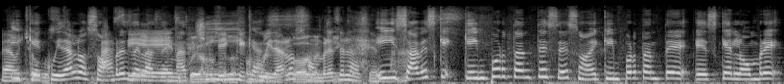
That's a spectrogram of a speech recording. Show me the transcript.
me da Y mucho que gusto. cuida a los hombres Así de las es. demás Sí, los que cuida a los hombres de chicas. las demás. Y sabes qué, qué importante es eso, ¿eh? Qué importante es que el hombre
